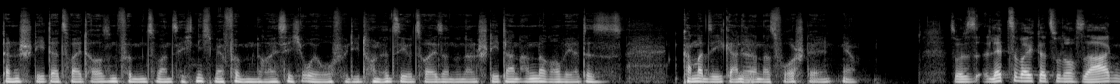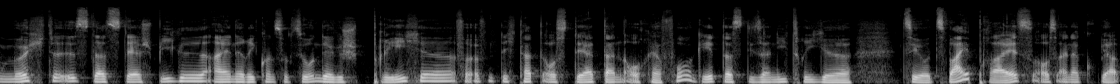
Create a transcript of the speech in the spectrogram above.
dann steht da 2025 nicht mehr 35 Euro für die Tonne CO2, sondern dann steht da ein anderer Wert. Das kann man sich gar nicht ja. anders vorstellen. Ja. So, das letzte, was ich dazu noch sagen möchte, ist, dass der Spiegel eine Rekonstruktion der Gespräche veröffentlicht hat, aus der dann auch hervorgeht, dass dieser niedrige CO2-Preis aus einer ja,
